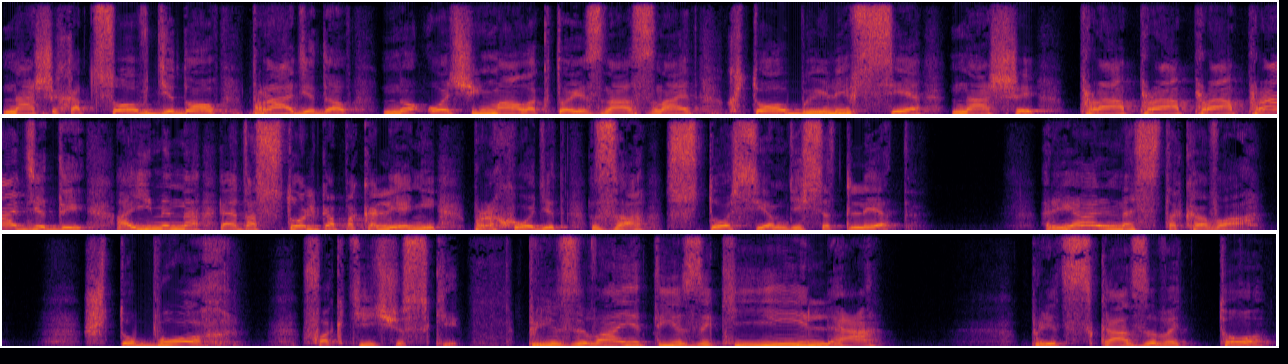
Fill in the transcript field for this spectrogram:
наших отцов, дедов, прадедов, но очень мало кто из нас знает, кто были все наши пра-пра-пра-прадеды. А именно это столько поколений проходит за 170 лет. Реальность такова, что Бог фактически – призывает Иезекииля предсказывать то,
